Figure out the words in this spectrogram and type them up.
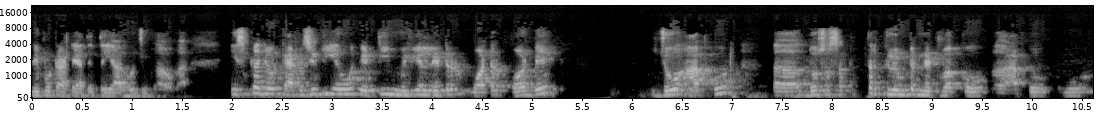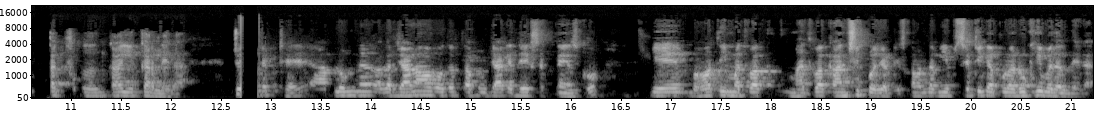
रिपोर्ट आते आते तैयार हो चुका होगा। इसका जो कैपेसिटी है वो 80 million litre water per day जो आपको दो किलोमीटर नेटवर्क को आपको वो तक का ये कर लेगा। जो प्रोजेक्ट है, आप लोग ने अगर जाना होगा तो आप लोग जाके देख सकते हैं इसको। ये बहुत ही महत्वाकांक्षी प्रोजेक्ट इसका मतलब ये सिटी का पूरा रुख ही बदल देगा।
